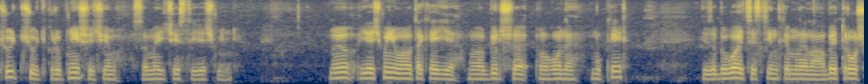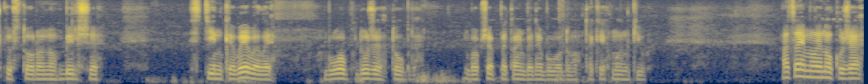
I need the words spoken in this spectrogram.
чуть-чуть крупніше, ніж самий чистий ячмінь. Ну, ячмінь воно таке є. Воно більше гоне муки і забиваються стінки млина, аби трошки в сторону більше стінки вивели було б дуже добре. Бо взагалі питань би не було до таких млинків. А цей млинок уже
